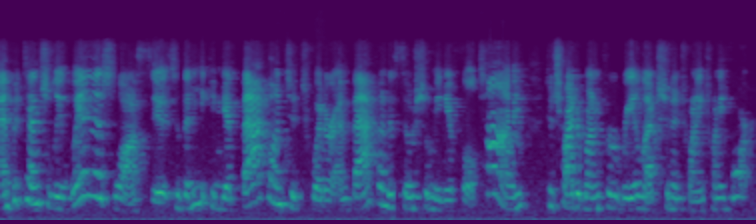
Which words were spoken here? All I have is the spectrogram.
and potentially win this lawsuit so that he can get back onto Twitter and back onto social media full time to try to run for reelection in 2024.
